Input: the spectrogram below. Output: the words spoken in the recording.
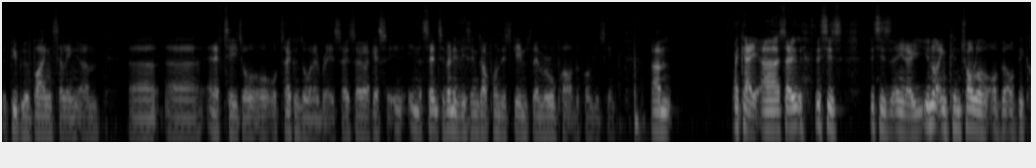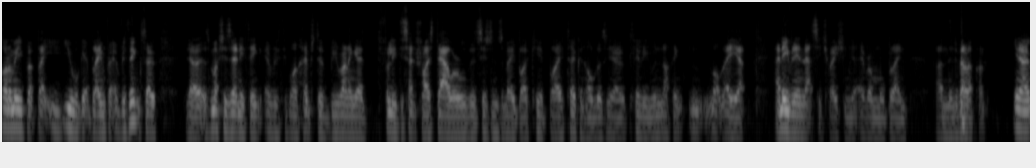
the people who are buying and selling. Um, uh, uh, NFTs or, or, or, tokens or whatever it is. So, so I guess in, in, the sense, if any of these things are Ponzi schemes, then we're all part of the Ponzi scheme. Okay, uh, so this is this is you know you're not in control of, of the of the economy, but but you, will get blamed for everything. So you know as much as anything, everyone hopes to be running a fully decentralized DAO where all the decisions are made by by token holders. You know clearly nothing not there yet, and even in that situation, everyone will blame um, the developer. You know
